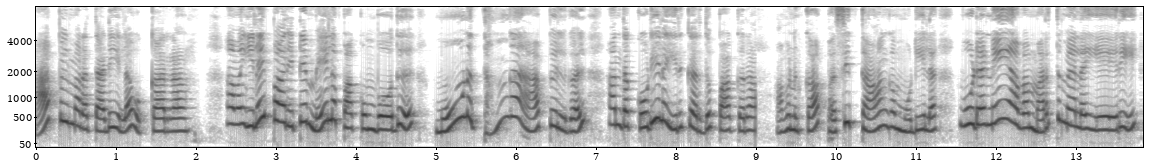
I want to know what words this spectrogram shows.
ஆப்பிள் மரத்தடியில் உட்கார்றான். அவன் இலைப்பாரிட்டே மேலே பார்க்கும்போது மூணு தங்க ஆப்பிள்கள் அந்த கொடியில் இருக்கிறது பார்க்குறான். அவனுக்கா பசி தாங்க முடியல. உடனே அவன் மரத்து மேலே ஏறி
